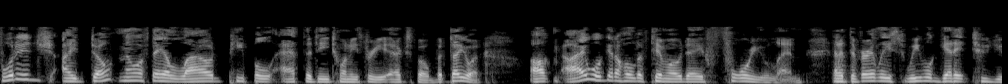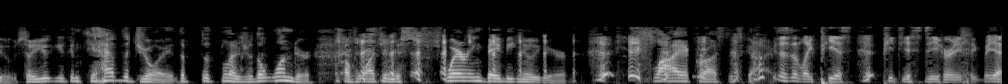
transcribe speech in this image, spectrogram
footage. I don't know if they allowed people at the D23 Expo, but tell you what, I'll, I will get a hold of Tim O'Day for you, Len, and at the very least, we will get it to you, so you you can have the joy, the, the pleasure, the wonder of watching a swearing baby New Year fly across the sky. he doesn't have like PS, PTSD or anything. But yeah,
